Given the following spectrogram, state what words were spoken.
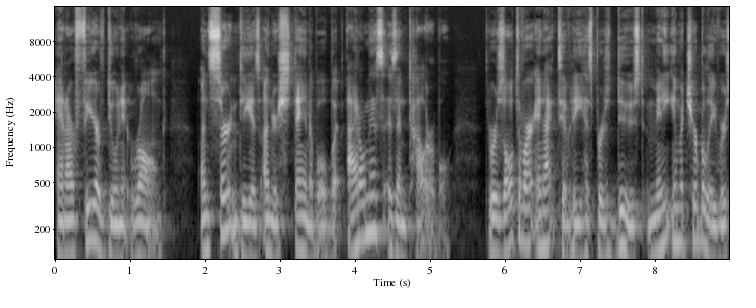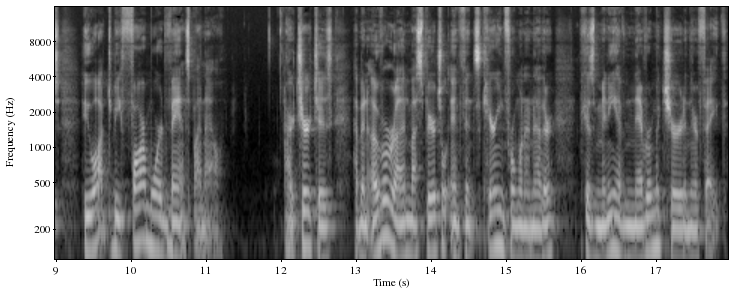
and our fear of doing it wrong. Uncertainty is understandable, but idleness is intolerable. The result of our inactivity has produced many immature believers who ought to be far more advanced by now. Our churches have been overrun by spiritual infants caring for one another because many have never matured in their faith.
